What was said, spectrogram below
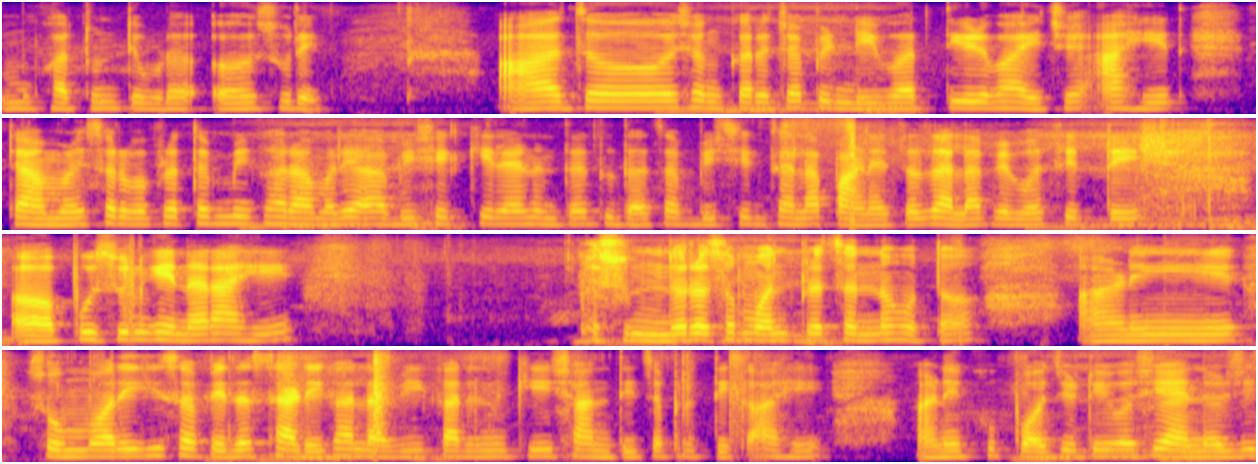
मुखातून तेवढं सुरेल आज शंकराच्या पिंडीवर तीळ व्हायचे आहेत. त्यामुळे सर्वप्रथम मी घरामध्ये अभिषेक केल्यानंतर दुधाचा अभिषेक झाला पाण्याचा झाला व्यवस्थित ते पुसून घेणार आहे. सुंदर असं मन प्रसन्न होतं. आणि सोमवारी ही सफेदच साडी घालावी कारण की शांतीचं प्रतीक आहे. आणि खूप पॉझिटिव्ह अशी एनर्जी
